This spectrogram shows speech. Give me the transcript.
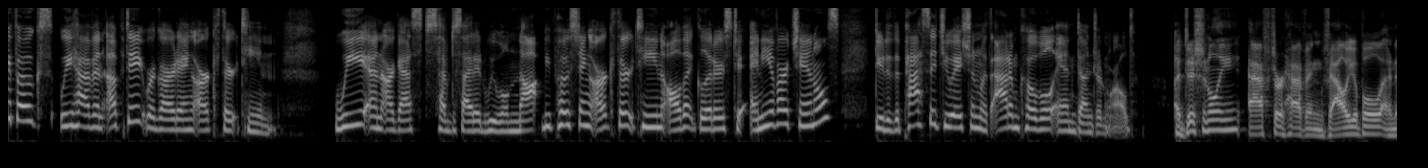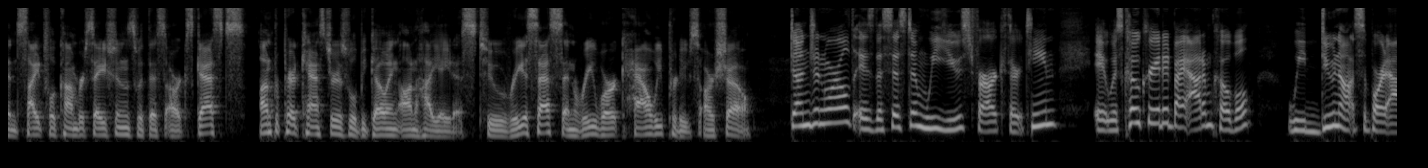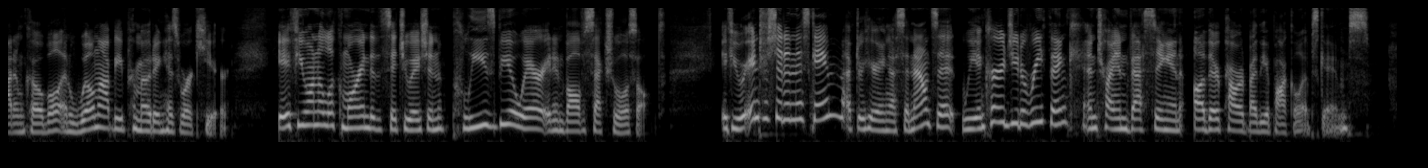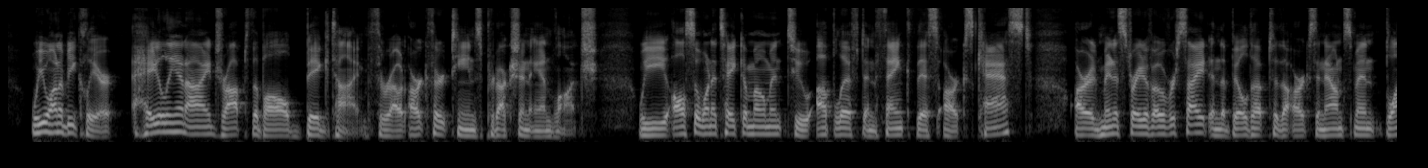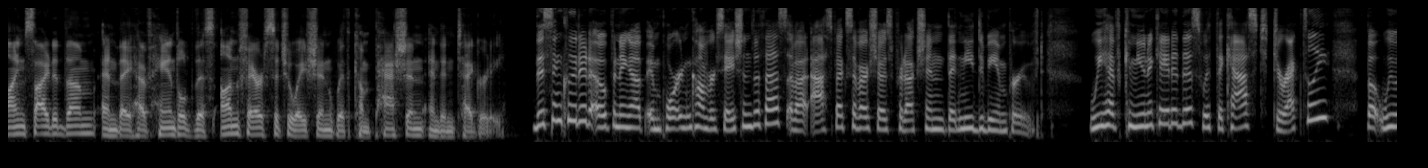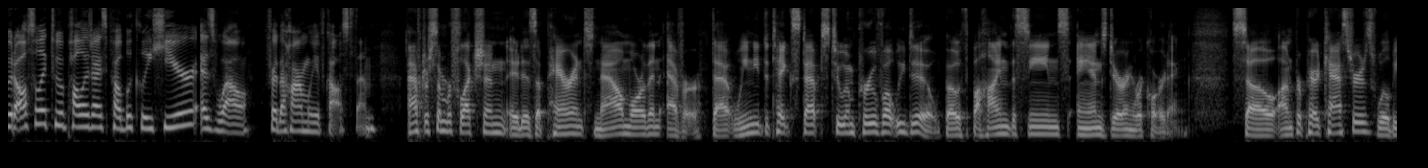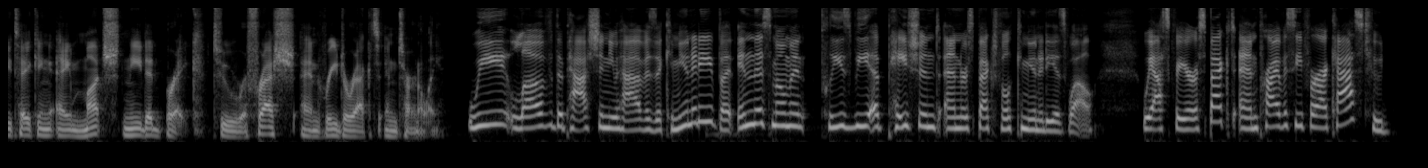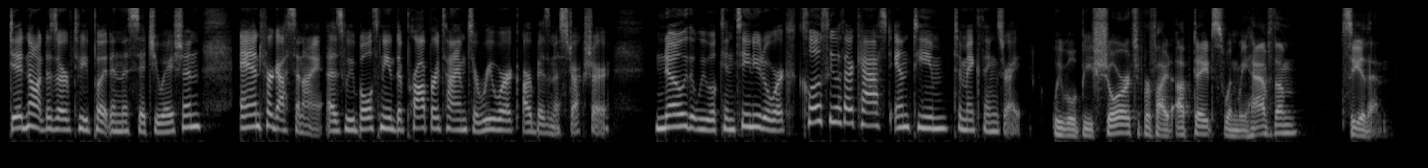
Hey, folks, we have an update regarding ARC 13. We and our guests have decided we will not be posting ARC 13 All That Glitters to any of our channels due to the past situation with Adam Koebel and Dungeon World. Additionally, after having valuable and insightful conversations with this ARC's guests, Unprepared Casters will be going on hiatus to reassess and rework how we produce our show. Dungeon World is the system we used for ARC 13. It was co created by Adam Koebel. We do not support Adam Koebel and will not be promoting his work here. If you want to look more into the situation, please be aware it involves sexual assault. If you are interested in this game after hearing us announce it, we encourage you to rethink and try investing in other Powered by the Apocalypse games. We want to be clear Haley and I dropped the ball big time throughout ARC 13's production and launch. We also want to take a moment to uplift and thank this ARC's cast. Our administrative oversight and the build up to the ARC's announcement blindsided them, and they have handled this unfair situation with compassion and integrity. This included opening up important conversations with us about aspects of our show's production that need to be improved. We have communicated this with the cast directly, but we would also like to apologize publicly here as well for the harm we've caused them. After some reflection, it is apparent now more than ever that we need to take steps to improve what we do, both behind the scenes and during recording. So, Unprepared Casters will be taking a much needed break to refresh and redirect internally. We love the passion you have as a community, but in this moment, please be a patient and respectful community as well. We ask for your respect and privacy for our cast, who did not deserve to be put in this situation, and for Gus and I, as we both need the proper time to rework our business structure. Know that we will continue to work closely with our cast and team to make things right. We will be sure to provide updates when we have them. See you then.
